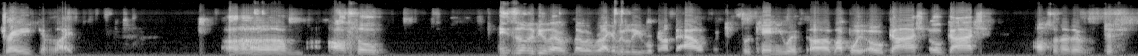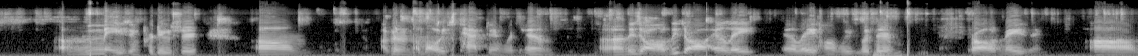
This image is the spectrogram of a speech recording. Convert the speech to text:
Drake and like um also he's the only people that, that were like literally working on the album for Kenny with uh, my boy Oh Gosh, Oh Gosh, also another just amazing producer. Um, I've been, I'm always tapped in with him. Uh, these are all these are all LA LA homies, but they're they're all amazing. Um,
